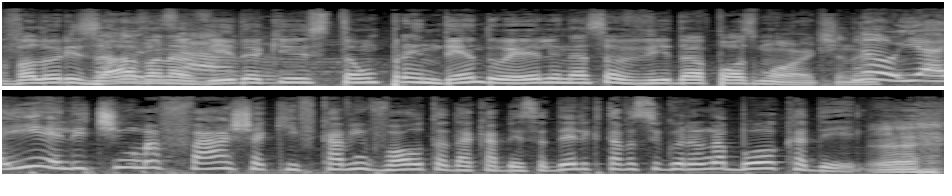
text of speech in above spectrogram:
valorizava, valorizava, na vida que estão prendendo ele nessa vida pós-morte, né? Não, e aí ele tinha uma faixa que ficava em volta da cabeça dele que estava segurando a boca dele. É.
